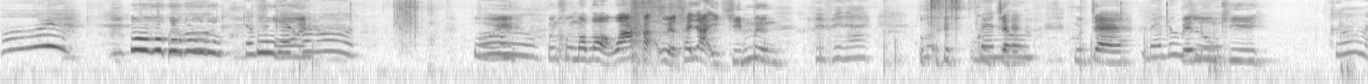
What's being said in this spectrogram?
เฮ้ยโอ้โหจำสเกลขอโทษ โอ้ยโอ้คุณคงมาบอกว่าเหลือขยะอีกชิ้นหนึ่งเป็นไปได้โอ้ยเบกุญนแจรูมกุญแจ เบนรูมเบดรูมคีย์คือห้องไหน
